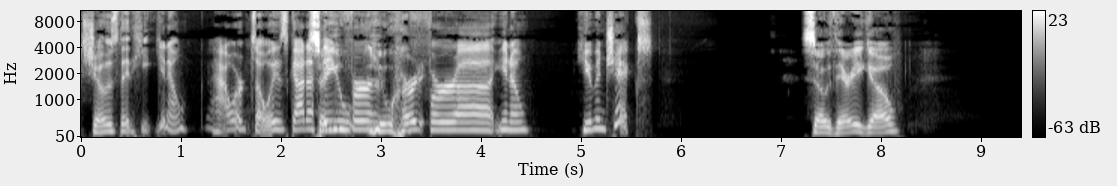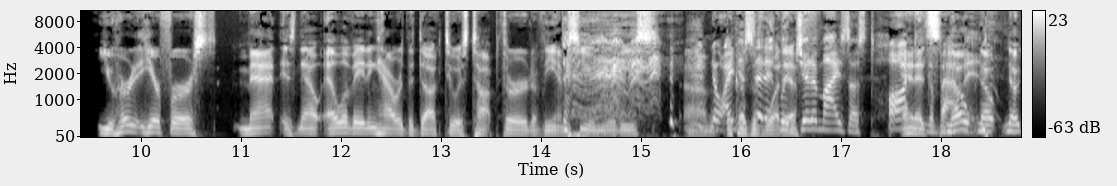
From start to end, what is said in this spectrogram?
shows that he, you know, Howard's always got a So thing you- for you heard- for uh, you know, human chicks. So there you go. You heard it here first. Matt is now elevating Howard the Duck to his top third of the MCU movies. Um, No, I because just said it what if. legitimized us talking and it's about no, it. no, no,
